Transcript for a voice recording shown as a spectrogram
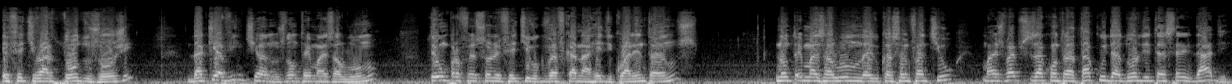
efetivar todos hoje, daqui a 20 anos não tem mais aluno, tem um professor efetivo que vai ficar na rede 40 anos, não tem mais aluno na educação infantil, mas vai precisar contratar cuidador de terceira idade.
